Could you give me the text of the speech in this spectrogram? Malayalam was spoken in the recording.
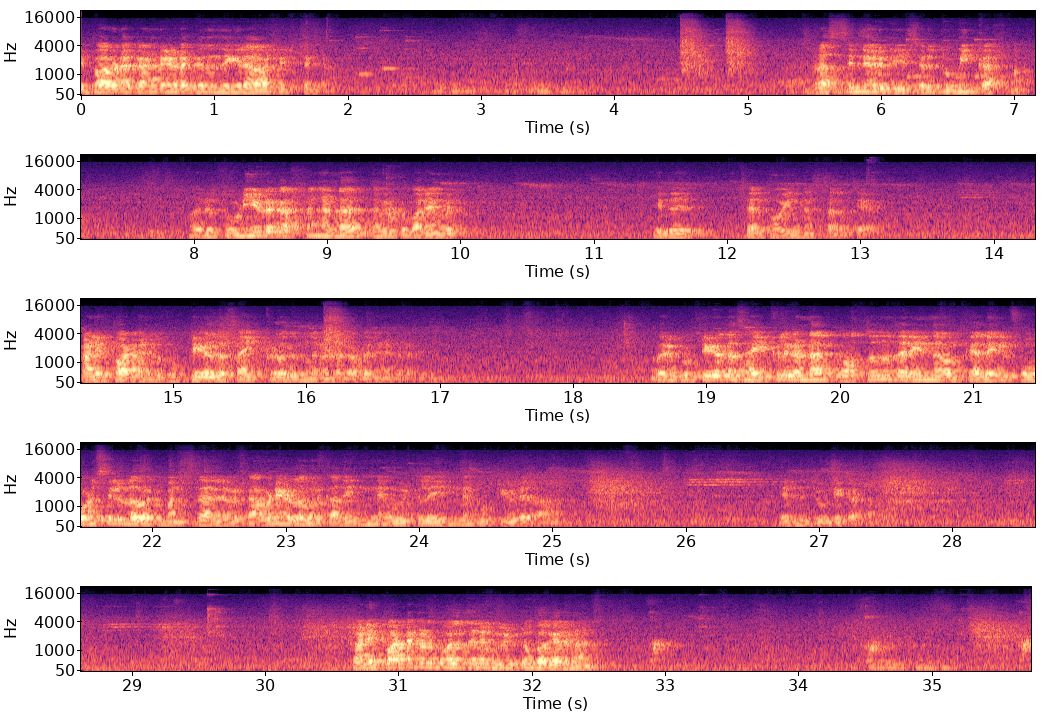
ഇപ്പൊ അവിടെ കണ്ടു കിടക്കുന്ന എന്തെങ്കിലും അവശിഷ്ടങ്ങൾ? ഡ്രസ്സിന്റെ ഒരു പീസ് ഒരു തുണി കഷ്ണം. ഒരു തുണിയുടെ കഷ്ണം കണ്ടാൽ അവർക്ക് പറയാൻ പറ്റും. ഇത് ചിലപ്പോൾ ഇന്ന സ്ഥലത്തെയാണ്. കളിപ്പാട്ടങ്ങൾ കുട്ടികളുടെ സൈക്കിളൊക്കെ നിങ്ങൾ കണ്ടല്ലോ അവിടെ ഇങ്ങനെ കിടക്കുന്നത്. ഒരു കുട്ടികളുടെ സൈക്കിൾ കണ്ടാൽ പുറത്തുനിന്ന് തെരയുന്നവർക്ക് അല്ലെങ്കിൽ ഫോഴ്സിലുള്ളവർക്ക് മനസ്സിലാവില്ല. പക്ഷെ അവിടെയുള്ളവർക്ക് അത് ഇന്ന വീട്ടിലെ ഇന്ന കുട്ടിയുടേതാണ് എന്ന് ചൂണ്ടിക്കാട്ടാം. കളിപ്പാട്ടങ്ങൾ പോലെ തന്നെ വീട്ടുപകരണം.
